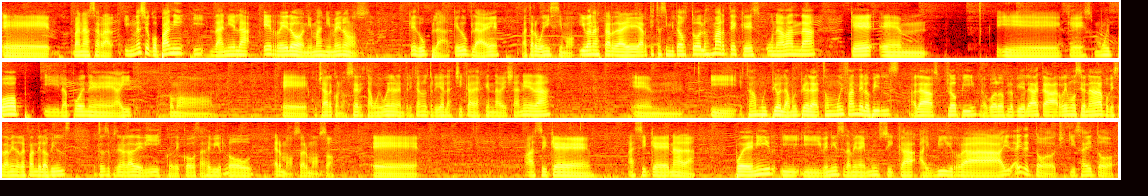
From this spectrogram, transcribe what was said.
eh, van a cerrar Ignacio Copani y Daniela Herrero ni más ni menos qué dupla qué dupla eh va a estar buenísimo y van a estar eh, artistas invitados todos los martes que es una banda que em, y que es muy pop y la eh, ahí como eh, escuchar, conocer, está muy buena. La entrevistaron otro día las chicas de Agenda Avellaneda. Em, y estaba muy piola, muy piola. Son muy fan de los Beatles. Hablaba Floppy, me acuerdo, Floppy Velada, estaba re emocionada porque ella también es re fan de los Beatles. Entonces pusieron a hablar de discos, de cosas, de B-Road. Hermoso, hermoso. Eh, así que. Así que nada. Pueden ir y, y venirse también. Hay música, hay birra, hay, hay de todo, chiquis, hay de todo.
